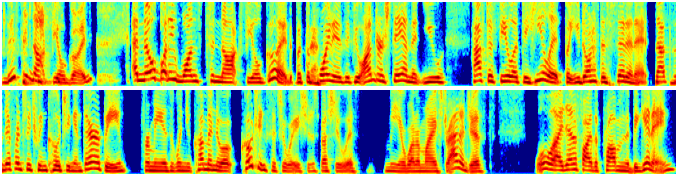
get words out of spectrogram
this did not feel good. And nobody wants to not feel good. But the that's point is if you understand that you have to feel it to heal it but you don't have to sit in it. That's the mm-hmm. difference between coaching and therapy for me is that when you come into a coaching situation especially with me or one of my strategists we'll identify the problem in the beginning.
